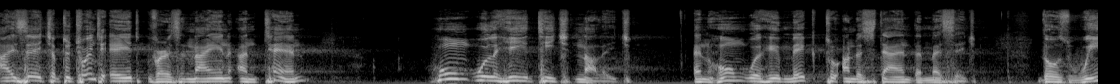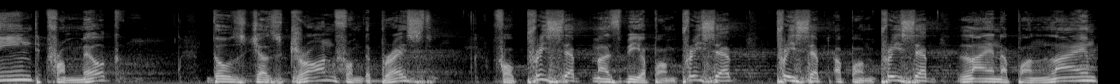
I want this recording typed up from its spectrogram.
Isaiah chapter 28, verse 9 and 10 Whom will he teach knowledge? And whom will he make to understand the message? Those weaned from milk, those just drawn from the breast. For precept must be upon precept, precept upon precept, line upon line,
